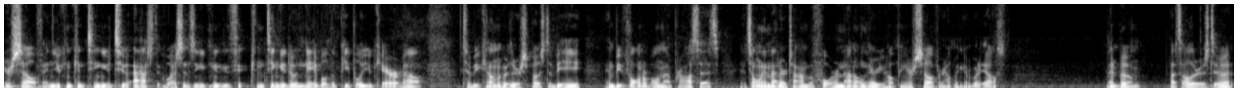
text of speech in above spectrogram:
yourself and you can continue to ask the questions and you can continue to enable the people you care about to become who they're supposed to be and be vulnerable in that process it's only a matter of time before not only are you helping yourself you're helping everybody else and boom that's all there is to it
